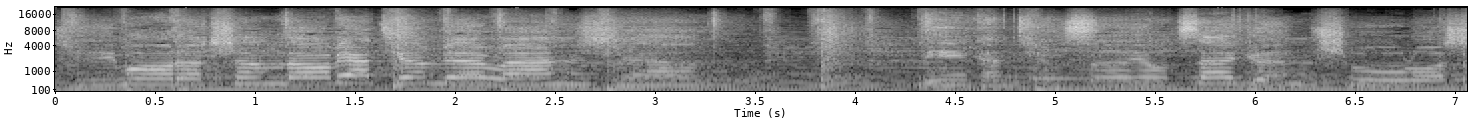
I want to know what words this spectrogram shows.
寂寞的城道别天边晚霞。你看天色又在远处落下。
